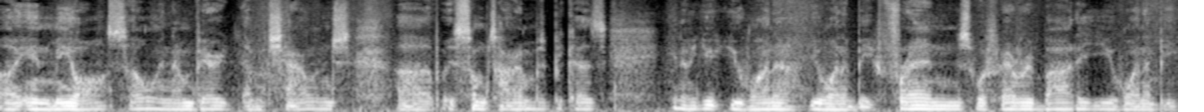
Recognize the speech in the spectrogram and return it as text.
uh, in me also. And I'm very I'm challenged uh, sometimes because you know you, you wanna you wanna be friends with everybody. You wanna be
